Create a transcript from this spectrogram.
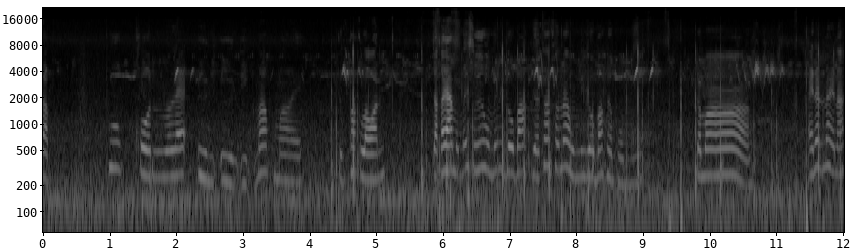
กับผู้คนและอื่นๆอีกมากมายจุดพักร้อน จักรยานผมไม่ซื้อ ผมไม่มีโลบักเดี๋ยวถ้าครั้งหน้าผมมีโลบักเดี๋ยวผม จะมา ไอ้นั่นให้นะ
